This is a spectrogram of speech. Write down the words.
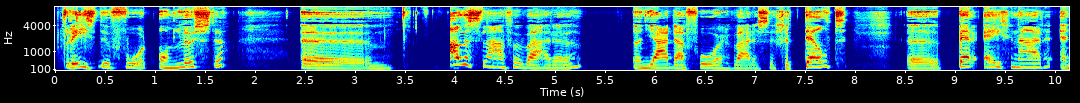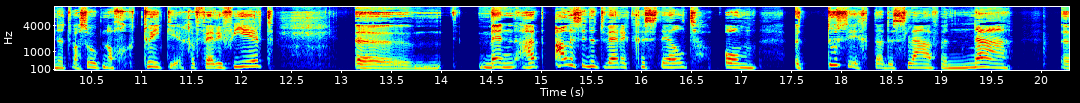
vreesde voor onlusten. Uh, alle slaven waren een jaar daarvoor waren ze geteld uh, per eigenaar. En het was ook nog twee keer geverifieerd. Uh, men had alles in het werk gesteld om het toezicht dat de slaven na uh,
